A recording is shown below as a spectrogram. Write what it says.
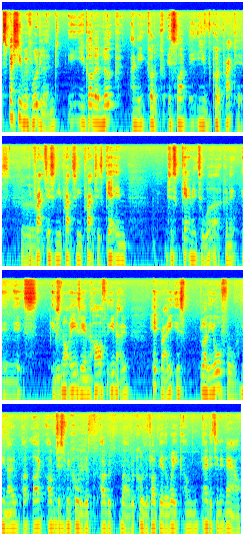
especially with woodland, you got to look and you got to. It's like you've got to practice. You mm. practice and you practice and you practice getting just getting it to work, and it, it mm. it's it's not easy. And half you know hit rate is bloody awful. You know, like I've just recorded a I re, well I recorded the vlog the other week. I'm editing it now.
